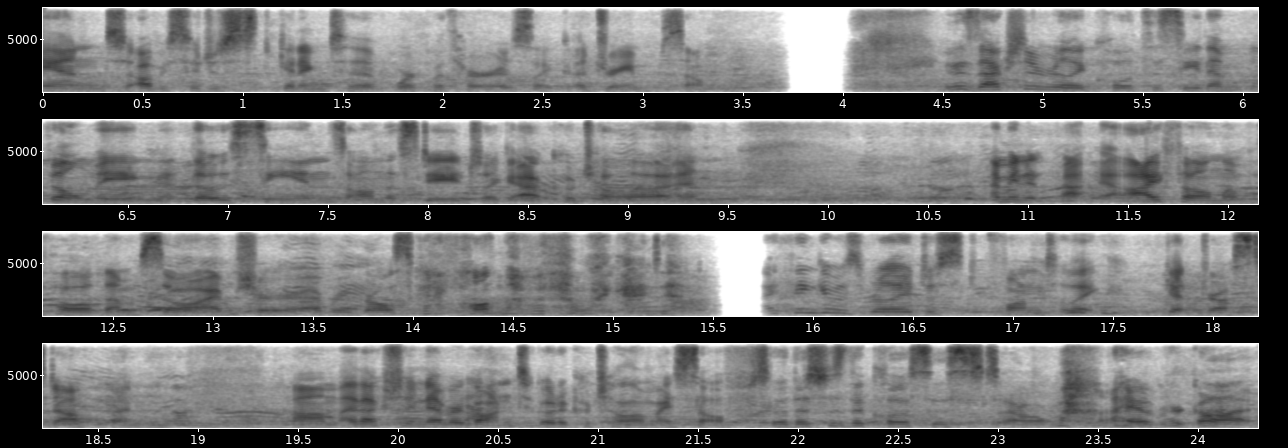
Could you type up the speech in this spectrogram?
and obviously just getting to work with her is like a dream, so. It was actually really cool to see them filming those scenes on the stage, like at Coachella, and I mean, I, I, fell in love with all of them, so I'm sure every girl's gonna fall in love with them like I did. I think it was really just fun to like get dressed up, and um, I've actually never gotten to go to Coachella myself, so this was the closest um, I ever got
